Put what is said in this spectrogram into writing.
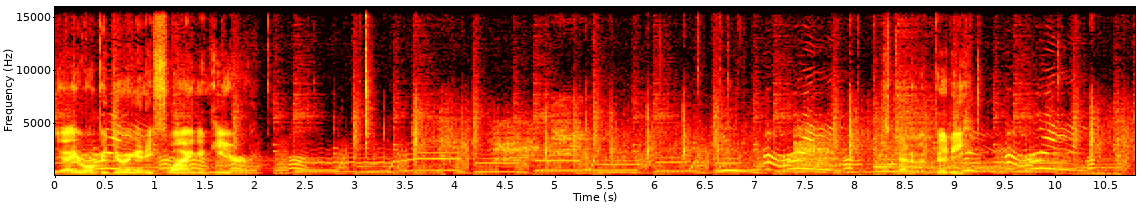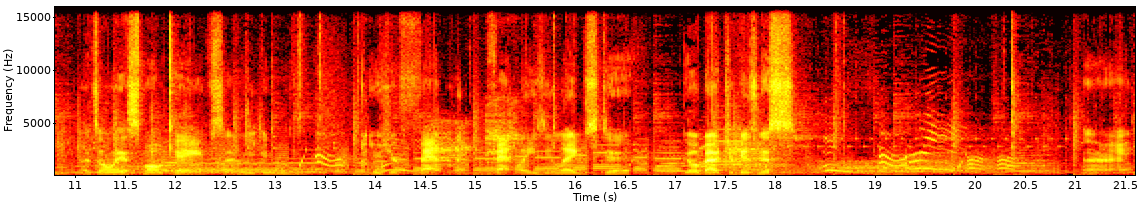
Yeah, you won't be doing any flying in here. It's kind of a pity. It's only a small cave, so you can use your fat, fat, lazy legs to go about your business. Alright.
